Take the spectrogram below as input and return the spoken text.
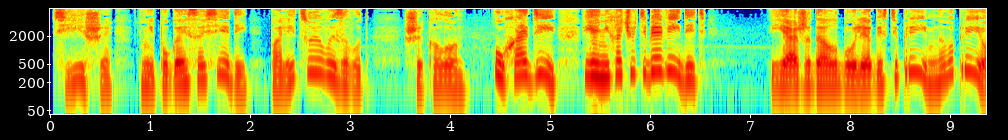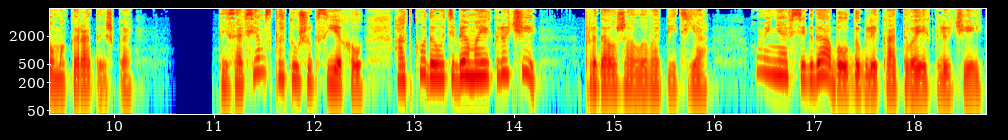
«Тише, не пугай соседей, полицию вызовут», — шикал он. «Уходи, я не хочу тебя видеть!» Я ожидал более гостеприимного приема, коротышка. «Ты совсем с катушек съехал? Откуда у тебя мои ключи?» Продолжала вопить я. «У меня всегда был дубликат твоих ключей,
